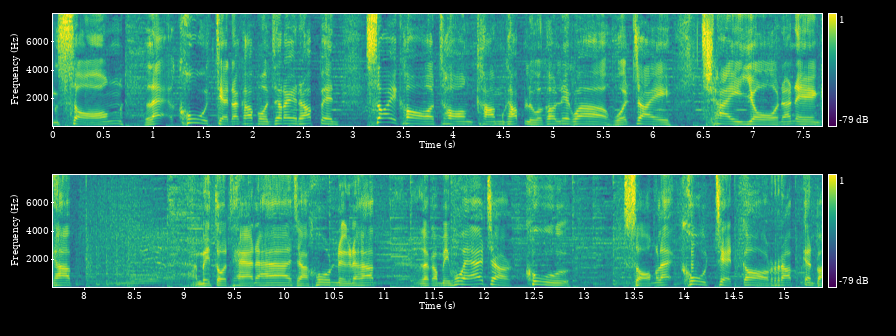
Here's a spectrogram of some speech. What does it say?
1 2 และคู่ 7 นะครับผมจะได้รับเป็นสร้อยคอทองคำครับ หรือว่าเขาเรียกว่าหัวใจชัยโยนั่นเองครับ มีตัวแทนนะฮะจากคู่หนึ่งนะครับ แล้วก็มีผู้แพ้จากคู่ 2 และคู่ 7 ก็รับกันไป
